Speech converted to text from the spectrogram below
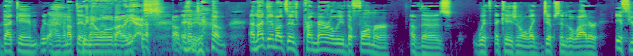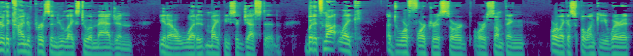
that game we- I have an update. we know all about it. way. Yes, and um, and that game I would say is primarily the former of those, with occasional like dips into the latter. If you're the kind of person who likes to imagine, you know, what it might be suggested, but it's not like a dwarf fortress or or something or like a spelunky where it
